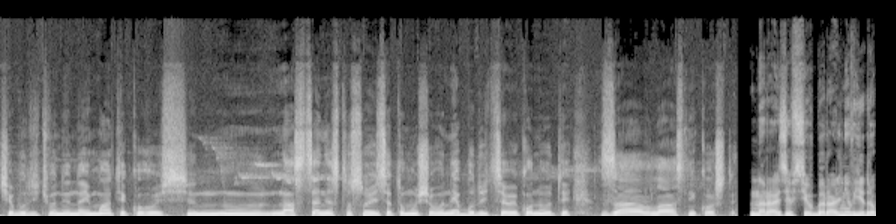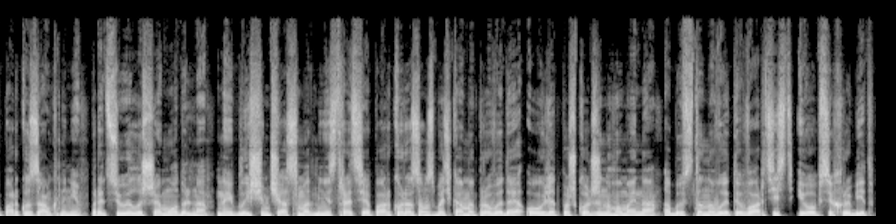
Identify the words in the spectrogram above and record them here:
чи будуть вони наймати когось. Ну, нас це не стосується, тому що вони будуть це виконувати за власні кошти. Наразі всі вбиральні в гідропарку замкнені. Працює лише модульна. Найближчим часом адміністрація парку разом з батьками проведе огляд пошкодженого майна, аби встановити вартість і обсяг робіт.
